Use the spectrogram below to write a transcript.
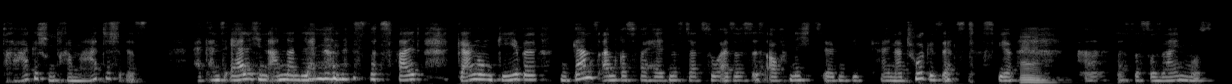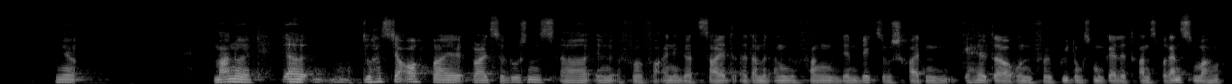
tragisch und dramatisch ist ganz ehrlich, in anderen Ländern ist das halt gang und gäbe ein ganz anderes Verhältnis dazu. Also es ist auch nichts irgendwie kein Naturgesetz, dass wir, mhm. äh, dass das so sein muss. Ja. Manuel, äh, du hast ja auch bei Bright Solutions äh, in, vor, vor, einiger Zeit äh, damit angefangen, den Weg zu beschreiten, Gehälter und Vergütungsmodelle transparent zu machen.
